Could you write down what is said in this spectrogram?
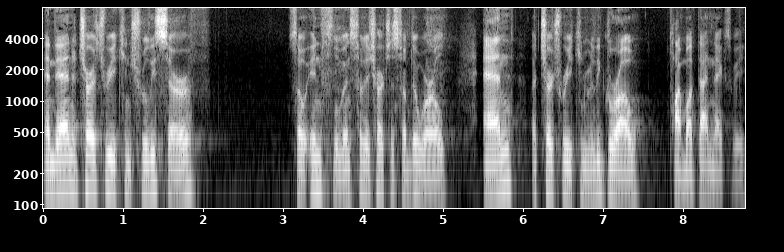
and then a church where you can truly serve, so influence for the church and serve the world, and a church where you can really grow. Talk about that next week.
